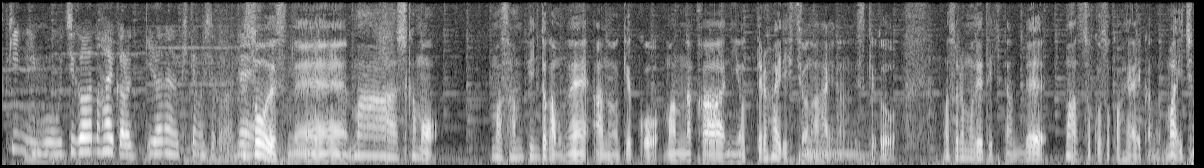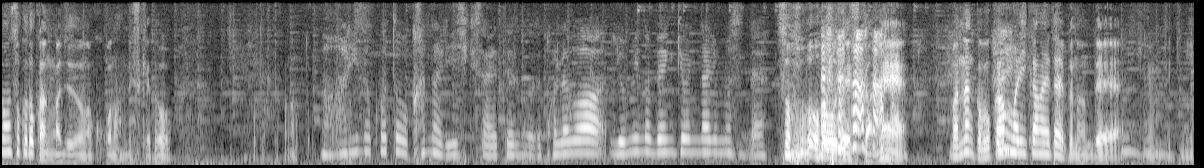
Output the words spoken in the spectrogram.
好きにもう内側の牌からいらないの来てましたからね。そうですね、うん。まあしかも、まあ、3ピンとかもねあの結構真ん中に寄ってる範囲で必要な範囲なんですけど、まあ、それも出てきたんで、まあ、そこそこ早いかな、まあ、一番速度感感じたのはここなんですけどそうだったかなと。周りのことをかなり意識されてるのでこれは読みの勉強になりますねそうですかねまあなんか僕あんまり行かないタイプなんで、うん基本的に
